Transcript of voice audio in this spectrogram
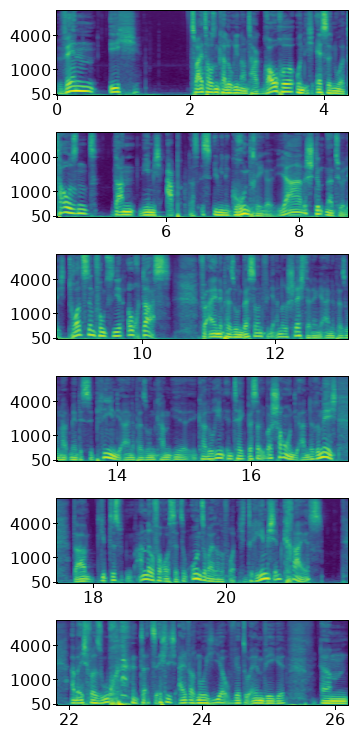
wenn ich 2000 Kalorien am Tag brauche und ich esse nur 1000, dann nehme ich ab. Das ist irgendwie eine Grundregel. Ja, das stimmt natürlich. Trotzdem funktioniert auch das für eine Person besser und für die andere schlechter. Denn die eine Person hat mehr Disziplin, die eine Person kann ihr Kalorienintake besser überschauen, die andere nicht. Da gibt es andere Voraussetzungen und so weiter und so fort. Ich drehe mich im Kreis, aber ich versuche tatsächlich einfach nur hier auf virtuellem Wege ähm,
